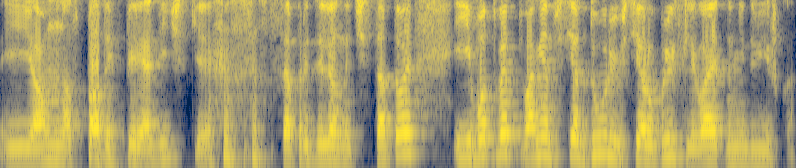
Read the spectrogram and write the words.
и он у нас падает периодически с определенной частотой. И вот в этот момент все дури, все рубли сливают на недвижку.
